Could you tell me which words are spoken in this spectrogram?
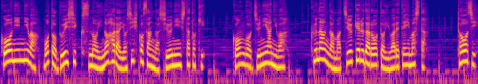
後任には元 V6 の井ノ原快彦さんが就任した時今後ジュニアには苦難が待ち受けるだろうと言われていました。当時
